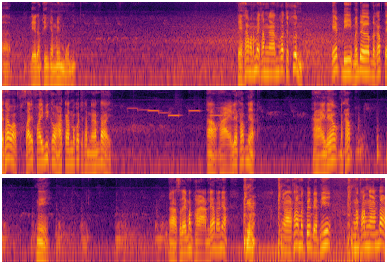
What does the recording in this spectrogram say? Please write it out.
อเดนน้ำทิ้งยังไม่หมุน แต่ถ้ามันไม่ทำงานมันก็จะขึ้น FD เหมือนเดิมนะครับ แต่ถ้าว่าสายไฟวิ่งเข้าหากันมันก็จะทำงานได้ อ้าวหายแล้วครับเนี่ย หายแล้วนะครับ นี่ อ่าแสดงมันผ่านแล้วนะเนี่ย อ่าถ้ามันเป็นแบบนี้มันทำงานได้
